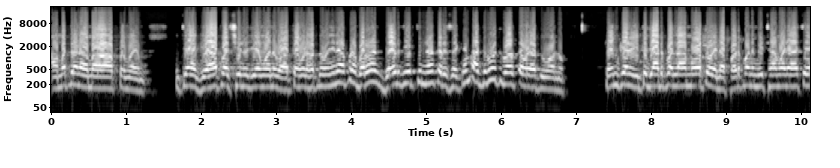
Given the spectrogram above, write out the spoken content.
આમંત્રણ આમાં આપવામાં આવ્યું. ત્યાં ગયા પછીનું જે અમારું વાતાવરણ હતું, એને આપણે ભરવાન જીવથી ન કરી શકીએ. અદભુત વાતાવરણ હતું આનું. કેમ કે ઇંતજાર પણ લાંબો હતો, એના ફળ પણ મીઠા મળ્યા છે.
